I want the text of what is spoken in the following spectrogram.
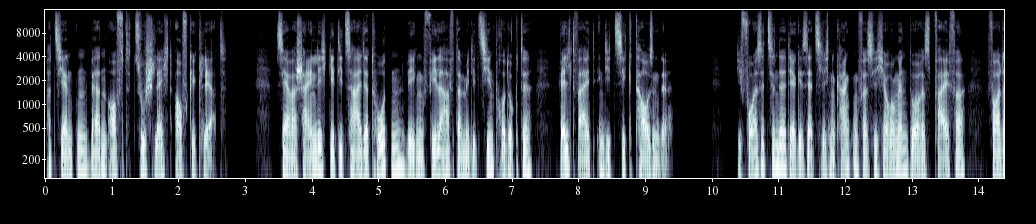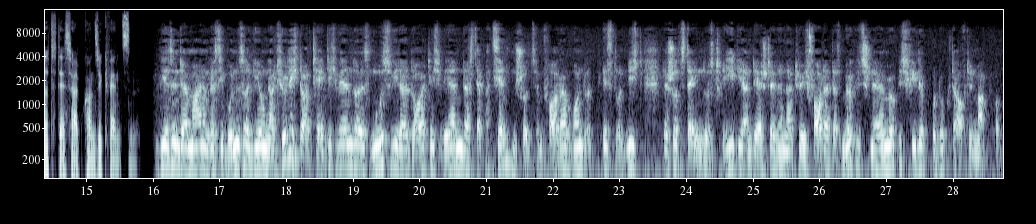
Patienten werden oft zu schlecht aufgeklärt. Sehr wahrscheinlich geht die Zahl der Toten wegen fehlerhafter Medizinprodukte weltweit in die zigtausende. Die Vorsitzende der gesetzlichen Krankenversicherungen, Doris Pfeiffer, fordert deshalb Konsequenzen. Wir sind der Meinung, dass die Bundesregierung natürlich dort tätig werden soll. Es muss wieder deutlich werden, dass der Patientenschutz im Vordergrund ist und nicht der Schutz der Industrie, die an der Stelle natürlich fordert, dass möglichst schnell möglichst viele Produkte auf den Markt kommen.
